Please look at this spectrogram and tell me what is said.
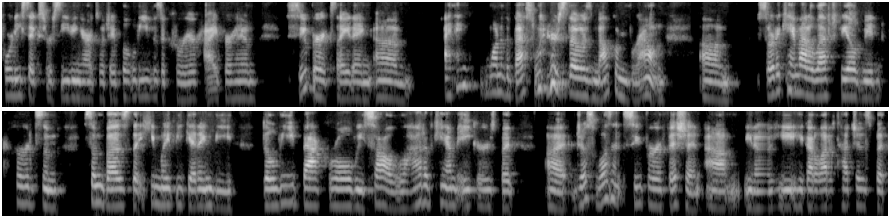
46 receiving yards, which I believe is a career high for him. Super exciting. Um, I think one of the best winners, though, is Malcolm Brown. Um, sort of came out of left field. We'd heard some some buzz that he might be getting the the lead back role. We saw a lot of Cam Akers, but uh, just wasn't super efficient. Um, you know, he he got a lot of touches, but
